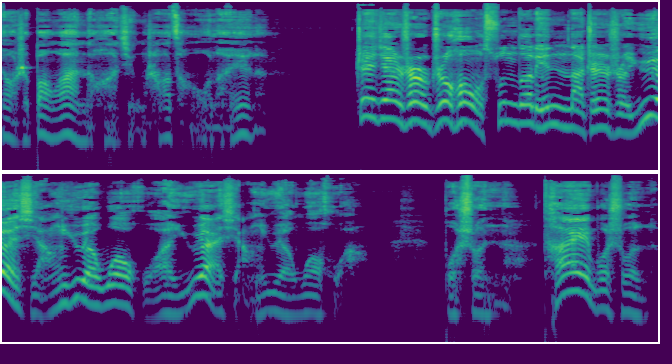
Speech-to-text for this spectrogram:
要是报案的话，警察早来了。这件事之后，孙德林那真是越想越窝火，越想越窝火，不顺呐，太不顺了。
